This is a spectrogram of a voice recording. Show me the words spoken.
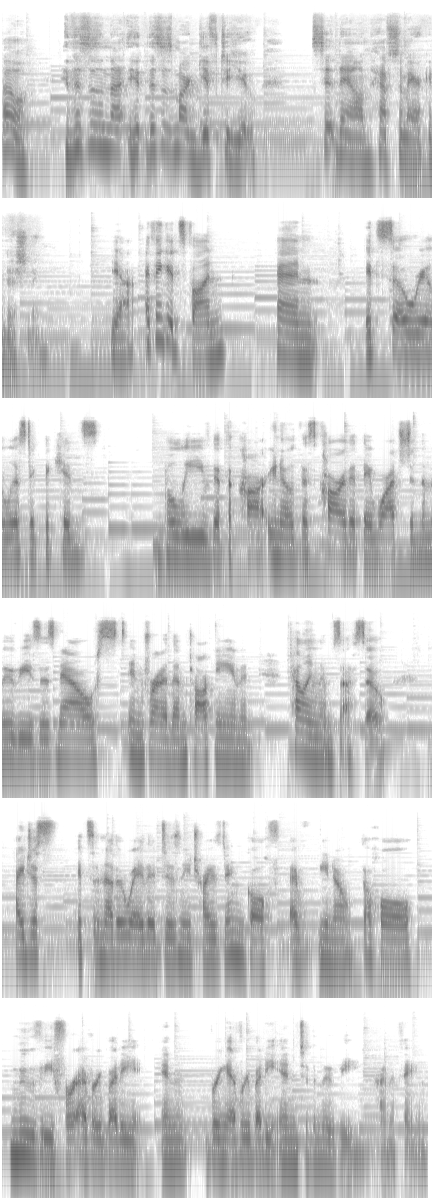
oh, this is not this is my gift to you. Sit down, have some air conditioning. Yeah, I think it's fun, and it's so realistic. The kids believe that the car, you know, this car that they watched in the movies is now in front of them talking and telling them stuff. So I just, it's another way that Disney tries to engulf, you know, the whole movie for everybody and bring everybody into the movie kind of thing.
